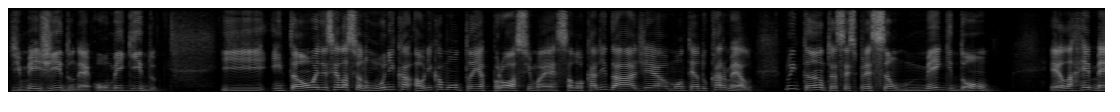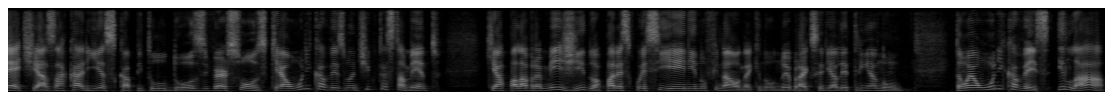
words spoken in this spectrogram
de Megido, né, ou Megido. E então eles relacionam a única, a única montanha próxima a essa localidade é a montanha do Carmelo. No entanto, essa expressão Megidon, ela remete a Zacarias capítulo 12, verso 11, que é a única vez no Antigo Testamento que a palavra Megido aparece com esse N no final, né, que no, no hebraico seria a letrinha Nun. Então é a única vez. E lá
